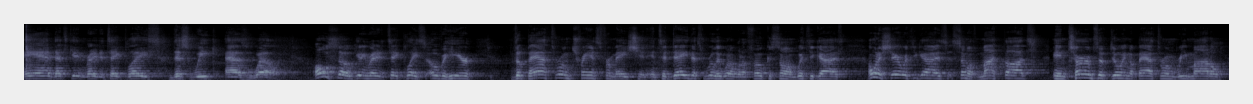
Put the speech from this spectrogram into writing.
and that's getting ready to take place this week as well. Also getting ready to take place over here, the bathroom transformation. And today that's really what I wanna focus on with you guys. I wanna share with you guys some of my thoughts in terms of doing a bathroom remodel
